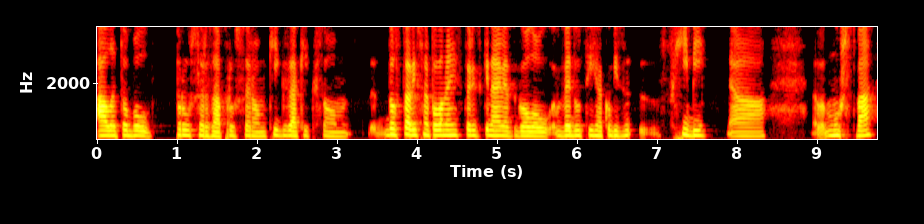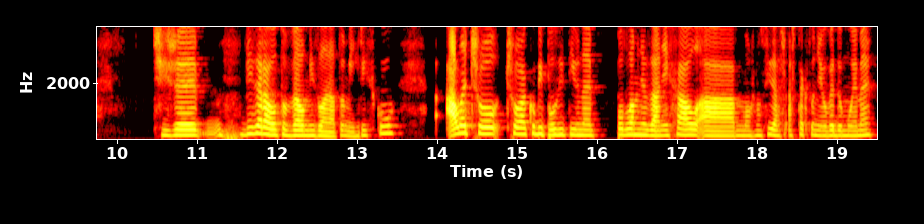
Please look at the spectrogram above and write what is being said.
ale to bol prúser za prúserom, kick za kicksom. Dostali sme podľa mňa historicky najviac golov vedúcich akoby z, z chyby a, mužstva. Čiže vyzeralo to veľmi zle na tom ihrisku. Ale čo, čo akoby pozitívne podľa mňa zanechal a možno si až, až takto neuvedomujeme,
